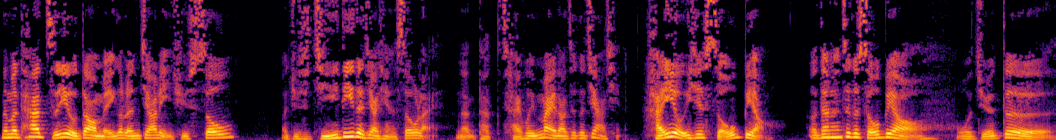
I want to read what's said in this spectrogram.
那么它只有到每个人家里去收啊，就是极低的价钱收来，那它才会卖到这个价钱。还有一些手表，呃，当然这个手表，我觉得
